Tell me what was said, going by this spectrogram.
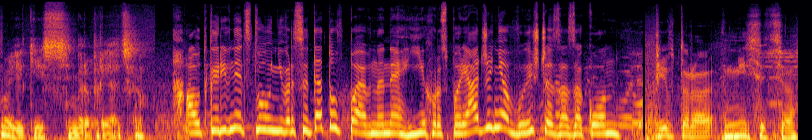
ну, якісь мероприятия. А от керівництво університету впевнене, їх розпорядження вище за закон. Півтора місяця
